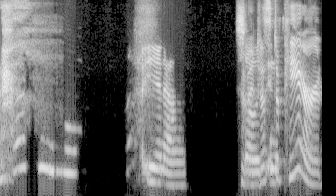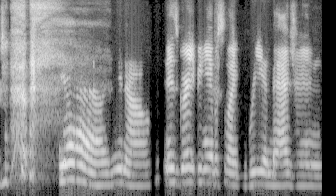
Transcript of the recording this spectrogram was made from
you know, so it just appeared. yeah, you know, it's great being able to like reimagine,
